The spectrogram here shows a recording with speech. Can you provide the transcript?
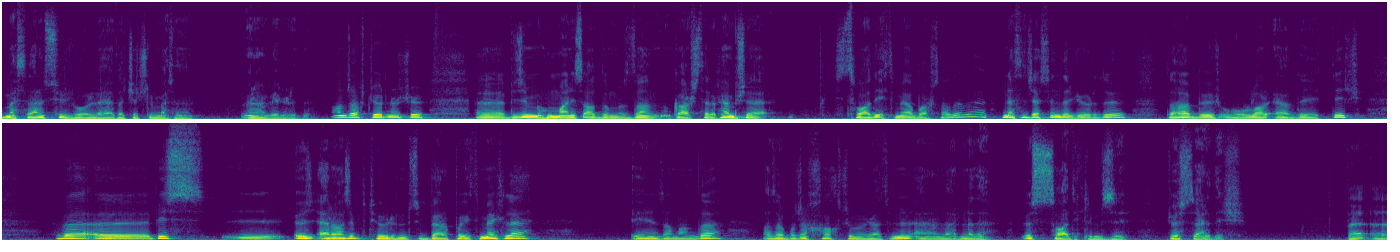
məsələnin sülh yolu ilə həyata keçirilməsinə önəm verirdi. Ancaq görünür ki, ə, bizim humanist addımımızdan qarşı tərəf həmişə istifadə etməyə başladı və nəticəsini də gördü. Daha böyük uğurlar əldə etdik və ə, biz ə, öz ərazi bütövlüyümüzü bərpa etməklə eyni zamanda Azərbaycan Xalq Cümhuriyyətinin ənənələrinə də öz sadiqliyimizi göstərdik. Və ə,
